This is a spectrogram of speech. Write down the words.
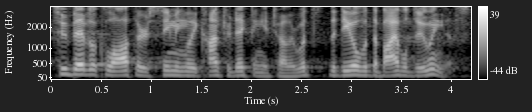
two biblical authors seemingly contradicting each other? What's the deal with the Bible doing this?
